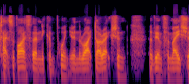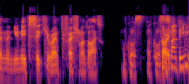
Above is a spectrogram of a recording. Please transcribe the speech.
tax advice. I only can point you in the right direction of information, and you need to seek your own professional advice. Of course, of course. Sorry. Samantha, you,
